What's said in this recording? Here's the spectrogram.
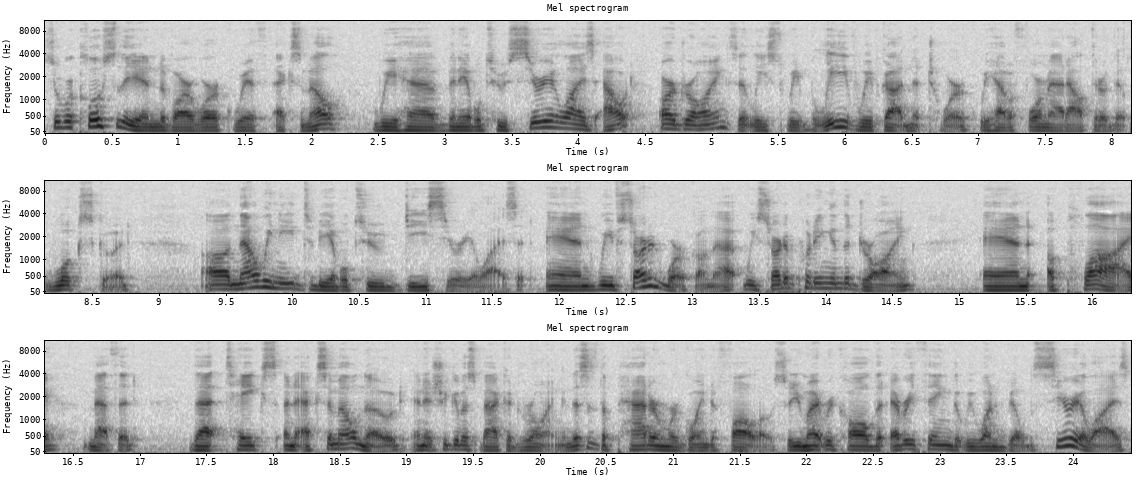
So we're close to the end of our work with XML. We have been able to serialize out our drawings, at least we believe we've gotten it to work. We have a format out there that looks good. Uh, now we need to be able to deserialize it. And we've started work on that. We started putting in the drawing an apply method that takes an XML node and it should give us back a drawing. And this is the pattern we're going to follow. So you might recall that everything that we wanted to be able to serialize,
